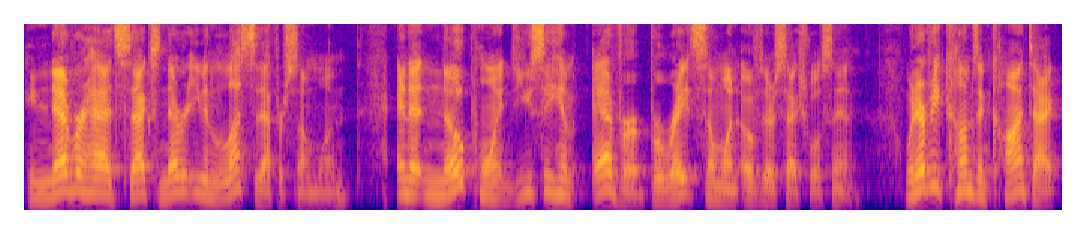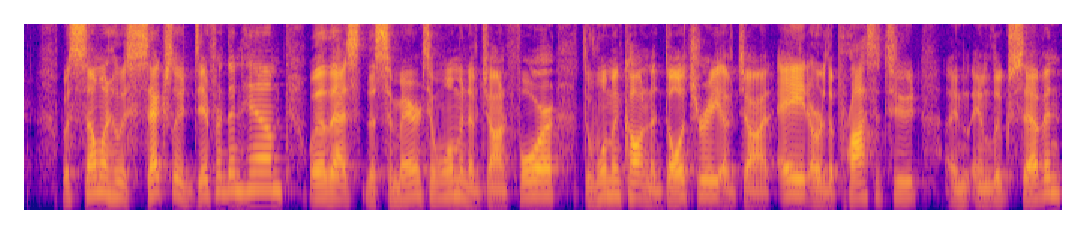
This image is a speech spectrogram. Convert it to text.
He never had sex, never even lusted after someone. And at no point do you see him ever berate someone over their sexual sin. Whenever he comes in contact with someone who is sexually different than him, whether that's the Samaritan woman of John 4, the woman caught in adultery of John 8, or the prostitute in, in Luke 7,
